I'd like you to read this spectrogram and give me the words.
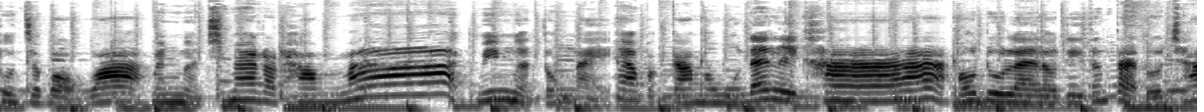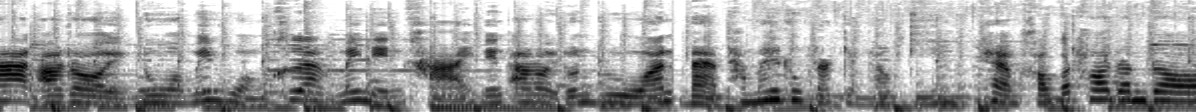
ตูนจะบอกว่ามันเหมือนที่แม่เราทำมาก ไม่เหมือนตรงไหนให้อาปากกามาวงได้เลยค่ะเขาดูแลเราดีตั้งแต่รสชาติ อร่อยนัวไม่ห่วงเครื่องไม่เน้นขาย เน้นอร่อยร้วนๆแบบทำให้ลูกรักอย่างเรากิน แถมเขาก็ทอดร้อ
